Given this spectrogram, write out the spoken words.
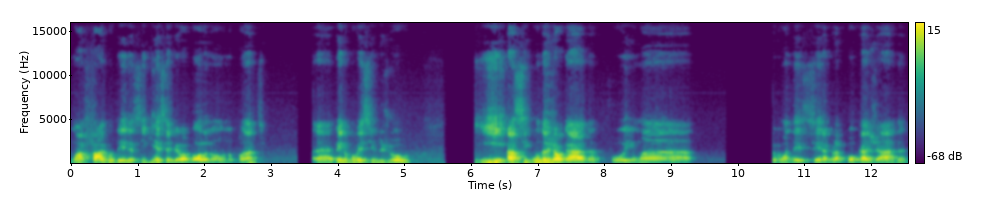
um, afago dele assim que recebeu a bola no, no punt, é, bem no comecinho do jogo. E a segunda jogada foi uma foi uma terceira para pouca jarda,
